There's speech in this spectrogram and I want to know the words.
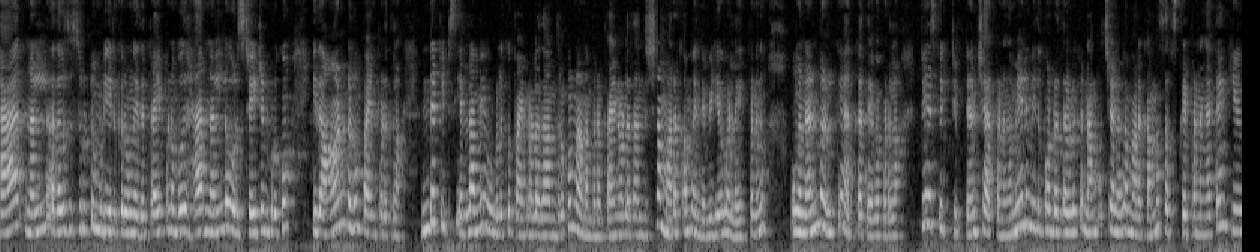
ஹேர் நல்ல அதாவது சுருட்டு முடி இருக்கிறவங்க இதை ட்ரை பண்ணும்போது ஹேர் நல்ல ஒரு ஸ்ட்ரைட்டன் கொடுக்கும். இது ஆண்களும் பயன்படுத்தலாம். இந்த டிப்ஸ் எல்லாமே உங்களுக்கு பயனுள்ளதாக இருந்திருக்கும். நான் நம்புறேன் பயனுள்ளதாக இருந்துச்சுன்னா மறக்காமல் இந்த வீடியோவை லைக் பண்ணுங்கள் உங்கள் நண்பர்களுக்கு யாருக்கா தேவைப்படலாம். ஃபேஸ்புக் டிப் ஷேர் பண்ணுங்கள் மேலும் இது போன்ற தகவலுக்கு நம்ம சேனலை மறக்காமல் சப்ஸ்கிரைப் பண்ணுங்கள் தேங்க்யூ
